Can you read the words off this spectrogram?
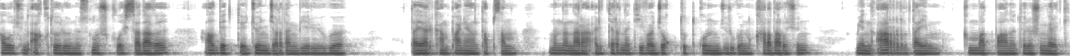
ал үчүн акы төлөөнү сунуш кылышса дагы албетте жөн жардам берүүгө даяр компанияны тапсам мындан ары альтернатива жок туткун жүргөн кардар үчүн мен ар дайым кымбат бааны төлөшүм керек.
